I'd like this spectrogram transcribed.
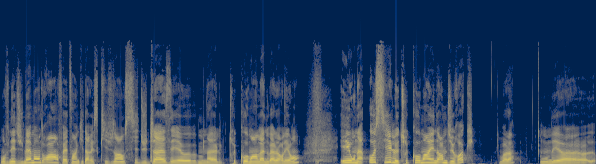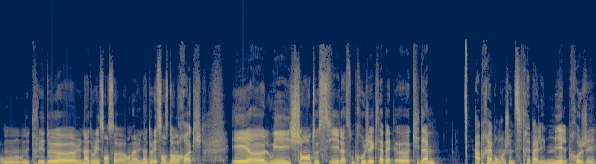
On venait du même endroit, en fait, un guitariste qui vient aussi du jazz, et on a le truc commun de la Nouvelle-Orléans. Et on a aussi le truc commun énorme du rock. Voilà on est, euh, on, est tous les deux euh, une adolescence, euh, on a une adolescence dans le rock. Et Louis, il chante aussi, il a son projet qui s'appelle Kidam. Après, bon, je ne citerai pas les mille projets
